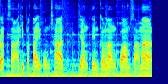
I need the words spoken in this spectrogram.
รักษาอธิปไตยของชาติ อย่างเต็มกำลังความสามารถ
